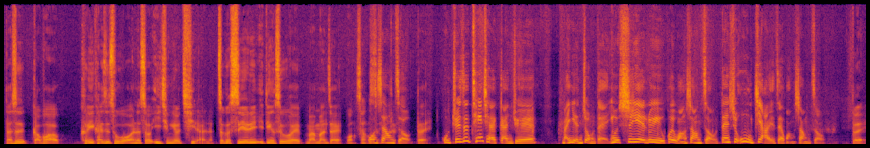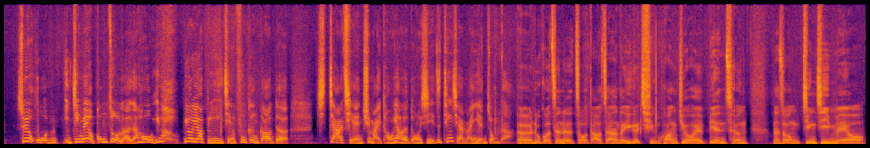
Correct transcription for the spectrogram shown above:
但是搞不好可以开始出国玩的时候，疫情又起来了，这个失业率一定是会慢慢在往上往上走。对，我觉得听起来感觉。蛮严重的，因为失业率会往上走，但是物价也在往上走。对，所以我已经没有工作了，然后又又要比以前付更高的价钱去买同样的东西，这听起来蛮严重的啊。呃，如果真的走到这样的一个情况，就会变成那种经济没有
